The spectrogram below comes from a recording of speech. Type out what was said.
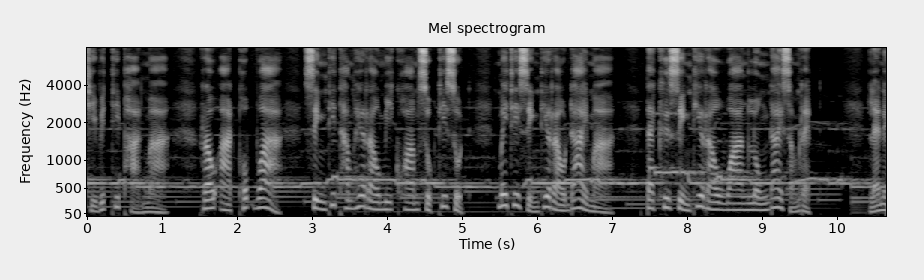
ชีวิตที่ผ่านมา เราอาจพบว่า สิ่งที่ทำให้เรามีความสุขที่สุด ไม่ใช่สิ่งที่เราได้มา แต่คือสิ่งที่เราวางลงได้สำเร็จ และใน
